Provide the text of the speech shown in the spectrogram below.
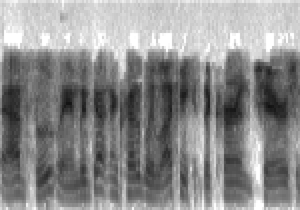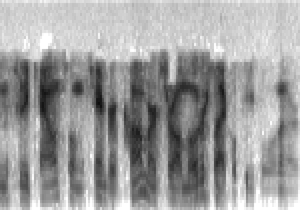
Absolutely, and we've gotten incredibly lucky because the current chairs in the city council and the chamber of commerce are all motorcycle people and are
